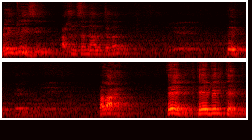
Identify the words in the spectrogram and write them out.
بالإنجليزي عارف شو نسمي هذا الجبل؟ table فلاحظ. table table table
